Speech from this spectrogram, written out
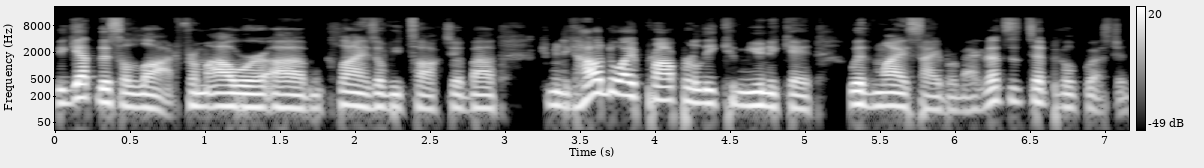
we get this a lot from our um, clients that we talk to about communicate how do i properly communicate with my cyberback that's a typical question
